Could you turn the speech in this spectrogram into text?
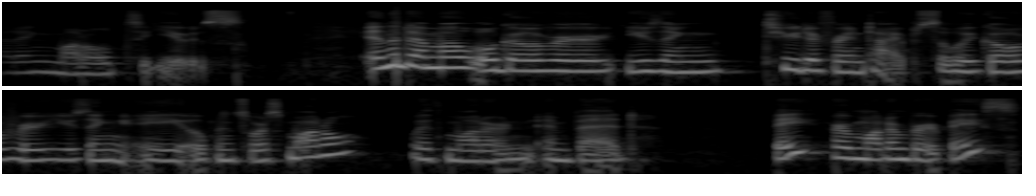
embedding model to use. In the demo, we'll go over using two different types. So we go over using a open source model with modern embed base or modern BERT base,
